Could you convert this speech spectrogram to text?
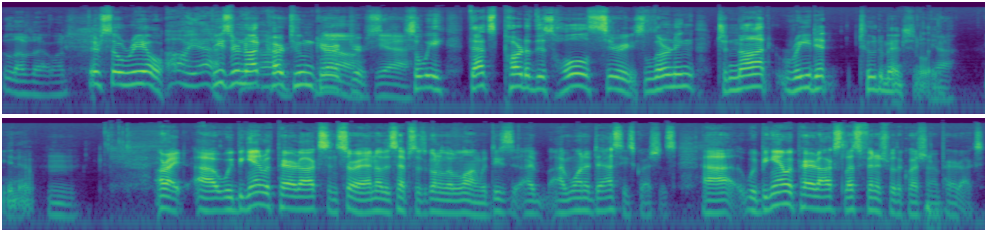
Love that one. They're so real. Oh, yeah, These are not are. cartoon No, characters. yeah. So we that's part of this whole series, learning to not read it two-dimensionally. Yeah. You know. Hmm. All right, uh, we began with paradox, and sorry, I know this episode's going a little long, but these I, I wanted to ask these questions. Uh, we began with paradox. Let's finish with a question on paradox.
